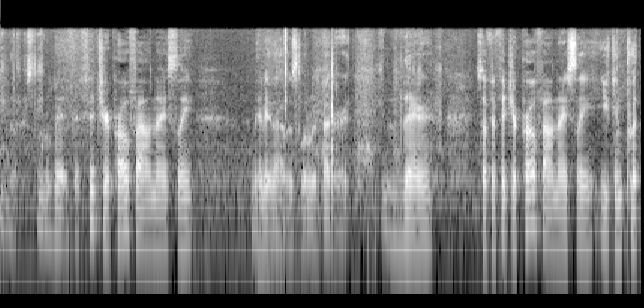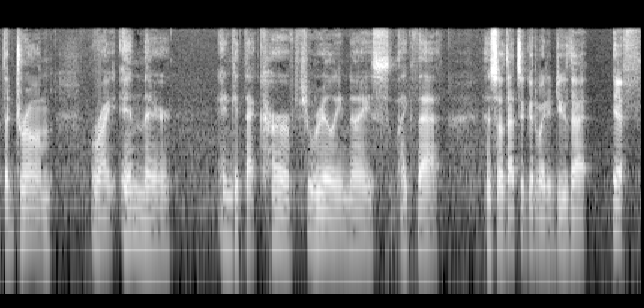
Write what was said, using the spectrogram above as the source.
See if we can zoom out just a little bit. If it fits your profile nicely, maybe that was a little bit better right there. So if it fits your profile nicely, you can put the drum right in there and get that curved really nice like that. And so that's a good way to do that if,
